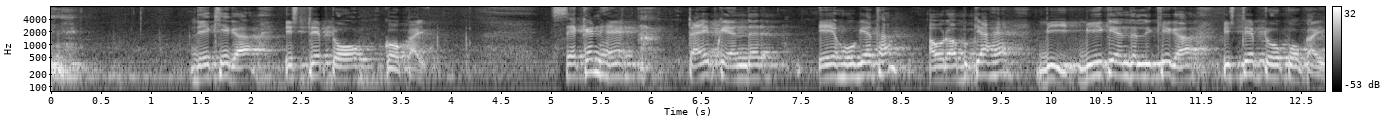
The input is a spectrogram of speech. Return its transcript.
देखिएगा स्टेप्टोकोकाई सेकंड है टाइप के अंदर ए हो गया था, और अब क्या है? बी बी के अंदर लिखिएगा स्टेप्टोकोकाई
